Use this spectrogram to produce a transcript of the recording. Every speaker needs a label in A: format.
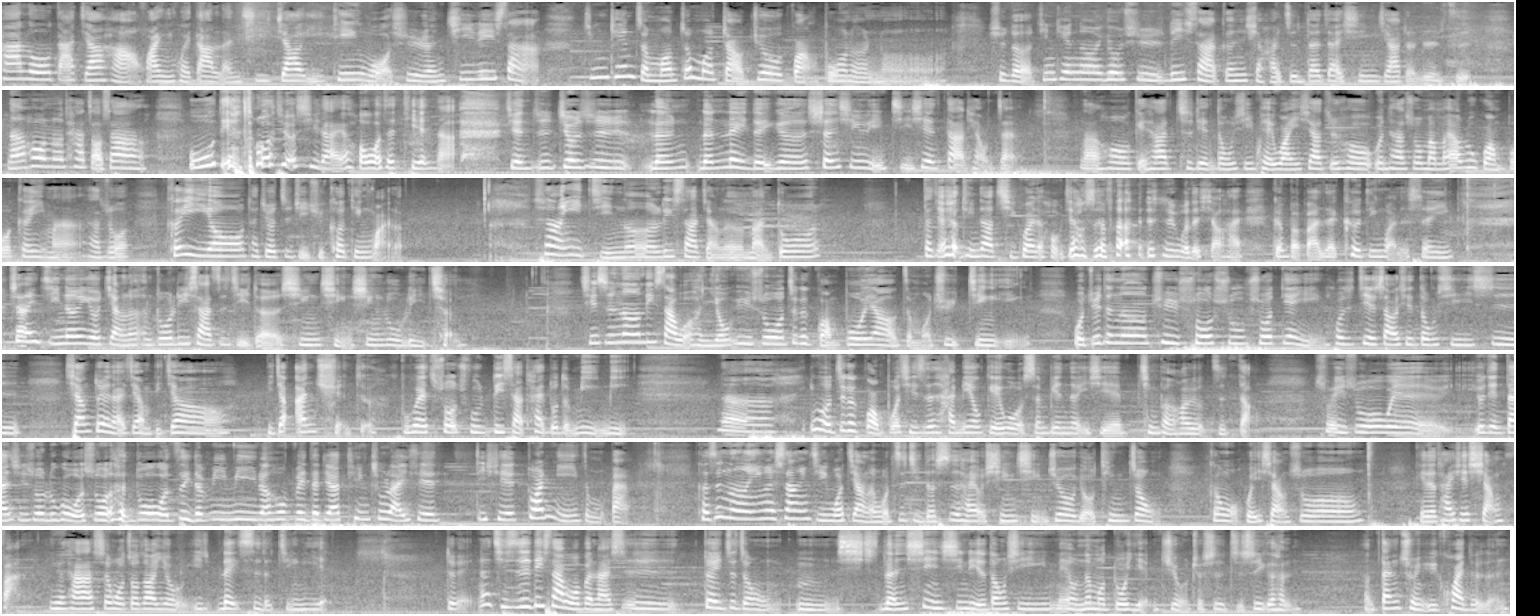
A: Hello，大家好，欢迎回到人妻交谊厅，我是人妻 Lisa。今天怎么这么早就广播了呢？是的，今天呢又是 Lisa 跟小孩子待在新家的日子。然后呢，他早上五点多就起来哦，我的天哪，简直就是人人类的一个身心灵极限大挑战。然后给他吃点东西，陪玩一下之后，问他说：“妈妈要录广播可以吗？”他说：“可以哟。”他就自己去客厅玩了。上一集呢，Lisa 讲了蛮多，大家有听到奇怪的吼叫声吗？就是我的小孩跟爸爸在客厅玩的声音。上一集呢，有讲了很多 Lisa 自己的心情、心路历程。其实呢，Lisa，我很犹豫，说这个广播要怎么去经营。我觉得呢，去说书、说电影，或者介绍一些东西，是相对来讲比较比较安全的，不会说出 Lisa 太多的秘密。那因为我这个广播其实还没有给我身边的一些亲朋好友知道，所以说我也有点担心，说如果我说了很多我自己的秘密，然后被大家听出来一些。一些端倪怎么办？可是呢，因为上一集我讲了我自己的事，还有心情，就有听众跟我回想说，给了他一些想法，因为他生活周遭有一类似的经验。对，那其实 Lisa 我本来是对这种嗯人性心理的东西没有那么多研究，就是只是一个很很单纯愉快的人。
